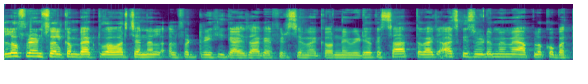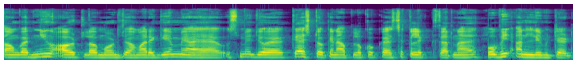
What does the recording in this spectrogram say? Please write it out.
Hello friends welcome back to our channel Alpha Tricky guys आ गए फिर से मैं और नई वीडियो के साथ। तो गाइज़ आज की इस वीडियो में मैं आप लोग को बताऊँगा न्यू आउटलॉ मोड जो हमारे गेम में आया है। उसमें जो है कैश टोकन आप लोग को कैसे कलेक्ट करना है, वो भी अनलिमिटेड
